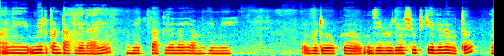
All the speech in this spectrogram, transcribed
आणि मीठ पण टाकलेलं आहे. मीठ टाकलेलं ह्यामध्ये मी व्हिडिओ क म्हणजे व्हिडिओ शूट केलेलं होतं. ते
